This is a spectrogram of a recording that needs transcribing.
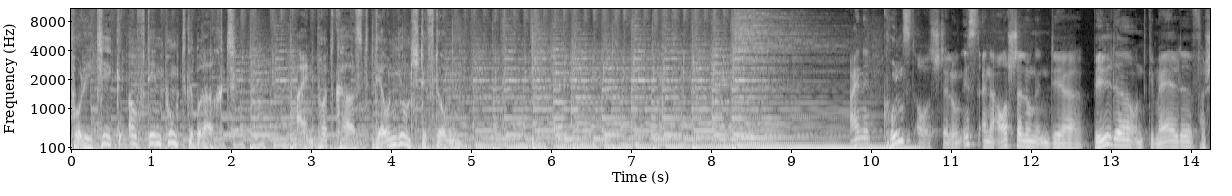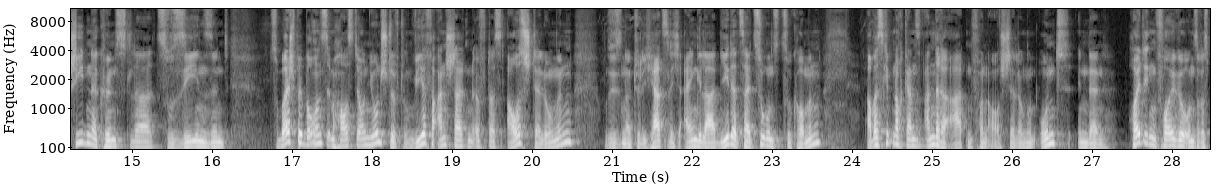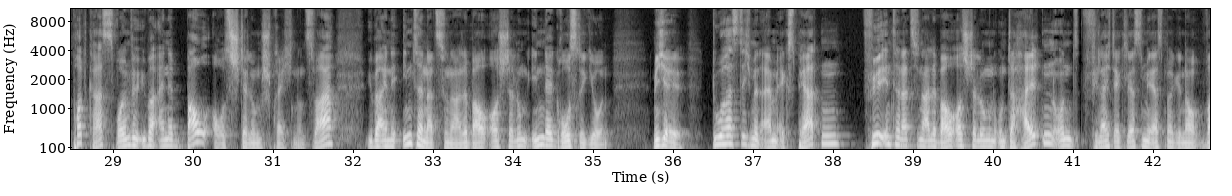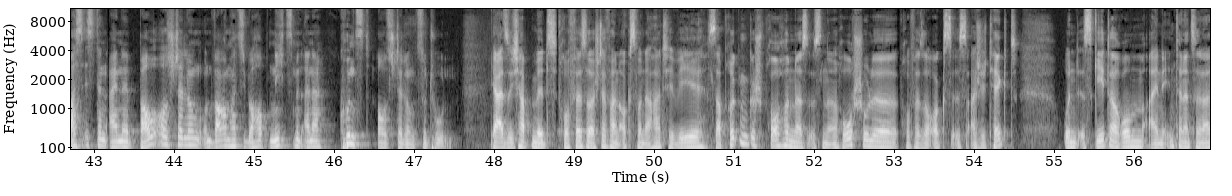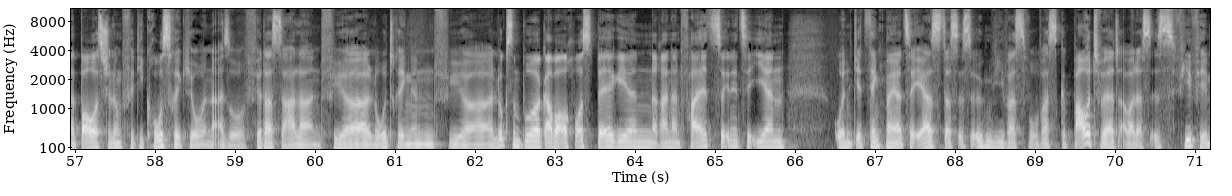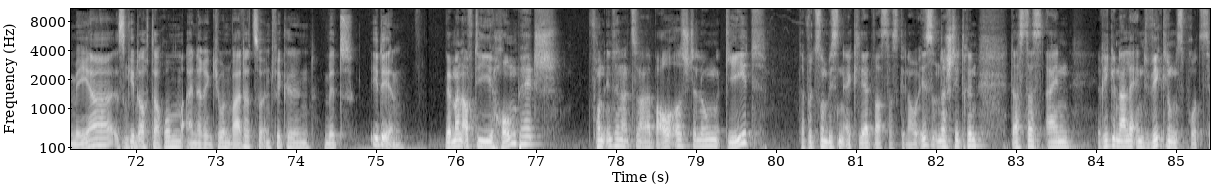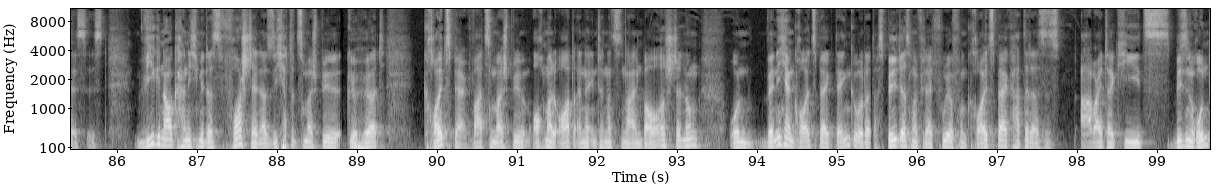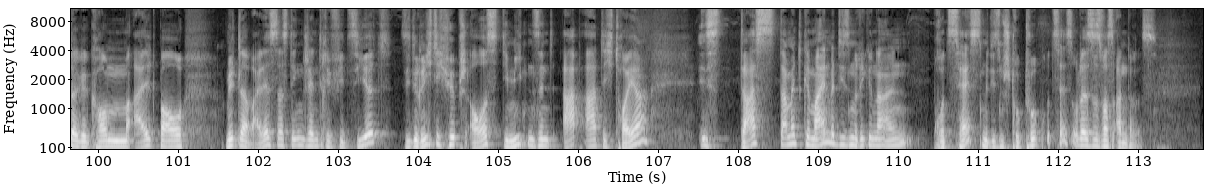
Politik auf den Punkt gebracht. Ein Podcast der Unionsstiftung. Eine Kunstausstellung ist eine Ausstellung, in der Bilder und Gemälde verschiedener Künstler zu sehen sind. Zum Beispiel bei uns im Haus der Unionsstiftung. Wir veranstalten öfters Ausstellungen und Sie sind natürlich herzlich eingeladen, jederzeit zu uns zu kommen. Aber es gibt noch ganz andere Arten von Ausstellungen und in der heutigen Folge unseres Podcasts wollen wir über eine Bauausstellung sprechen. Und zwar über eine internationale Bauausstellung in der Großregion. Michael, du hast dich mit einem Experten für internationale Bauausstellungen unterhalten und vielleicht erklärst du mir erstmal genau, was ist denn eine Bauausstellung und warum hat sie überhaupt nichts mit einer Kunstausstellung zu tun? Ja, also ich habe mit Professor Stefan Ochs von der HTW Saarbrücken gesprochen. Das ist eine Hochschule. Professor Ochs ist Architekt und es geht darum, eine internationale Bauausstellung für die Großregion, also für das Saarland, für Lothringen, für Luxemburg, aber auch Ostbelgien, Rheinland-Pfalz zu initiieren. Und jetzt denkt man ja zuerst, das ist irgendwie was, wo was gebaut wird, aber das ist viel, viel mehr. Es mhm. geht auch darum, eine Region weiterzuentwickeln mit Ideen. Wenn man auf die Homepage von internationaler Bauausstellung geht, da wird so ein bisschen erklärt, was das genau ist. Und da steht drin, dass das ein regionaler Entwicklungsprozess ist. Wie genau kann ich mir das vorstellen? Also ich hatte zum Beispiel gehört, Kreuzberg war zum Beispiel auch mal Ort einer internationalen Bauausstellung. Und wenn ich an Kreuzberg denke oder das Bild, das man vielleicht früher von Kreuzberg hatte, das ist Arbeiterkiez, bisschen runtergekommen, Altbau. Mittlerweile ist das Ding gentrifiziert, sieht richtig hübsch aus, die Mieten sind abartig teuer. Ist das damit gemeint mit diesem regionalen Prozess, mit diesem Strukturprozess oder ist es was anderes?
